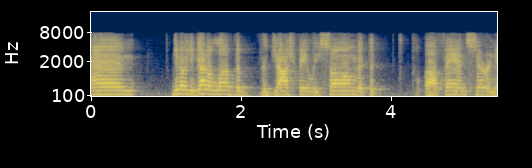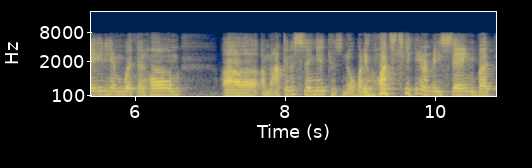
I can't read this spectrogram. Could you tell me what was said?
And, you know, you got to love the, the Josh Bailey song that the uh, fans serenade him with at home. Uh, I'm not going to sing it because nobody wants to hear me sing, but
